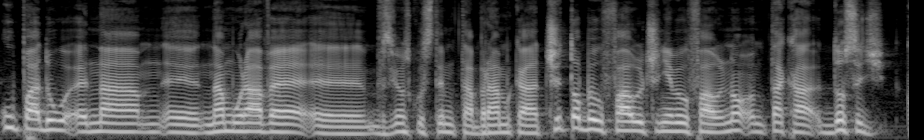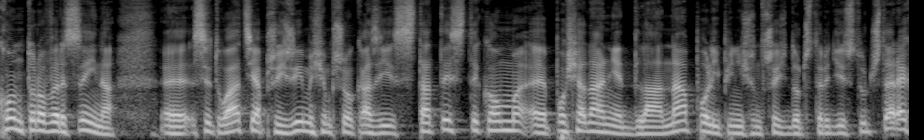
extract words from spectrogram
upadł na, na murawę, w związku z tym ta bramka, czy to był faul, czy nie był faul, no taka dosyć kontrowersyjna e, sytuacja. Przyjrzyjmy się przy okazji statystykom. E, posiadanie dla Napoli 56 do 44.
